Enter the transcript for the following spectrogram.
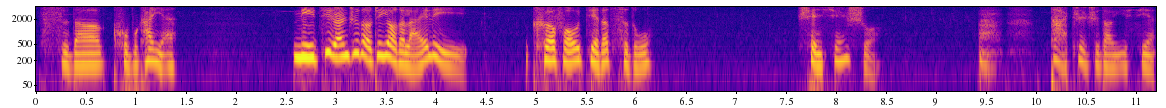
死的苦不堪言。你既然知道这药的来历，可否解得此毒？沈轩说：“ 大致知道一些，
